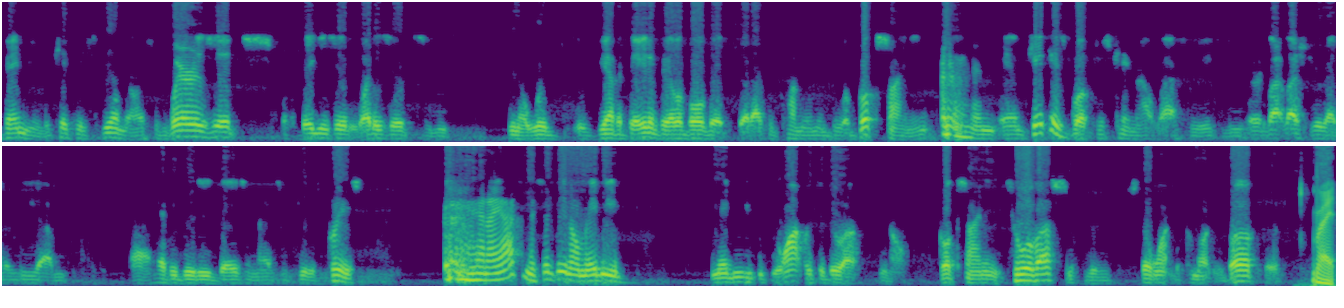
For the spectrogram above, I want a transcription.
venue, the KK Steel Mill." I said, "Where is it? How big is it? What is it? And, you know, would do you have a date available that, that I could come in and do a book signing?" and and KK's book just came out last week, or last year rather, the um, uh, Heavy Duty Days and Nights of Judas Priest. and I asked him, I said, you know, maybe maybe if you want, we could do a you know book signing, two of us, if you still want to promote your book or Right.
